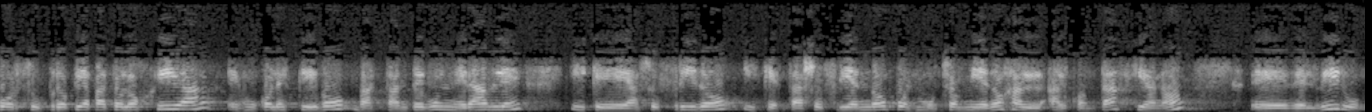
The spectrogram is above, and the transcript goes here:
por su propia patología, es un colectivo bastante vulnerable y que ha sufrido y que está sufriendo pues muchos miedos al, contagio ¿no? Eh, del virus.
